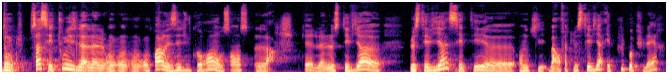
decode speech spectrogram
Donc, ça, c'est tous les. la- la- on, on, on parle des édulcorants au sens large. ok? Le, le stevia, euh, Le stevia, c'était, euh, on utilise- bah, en fait, le stevia est plus populaire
